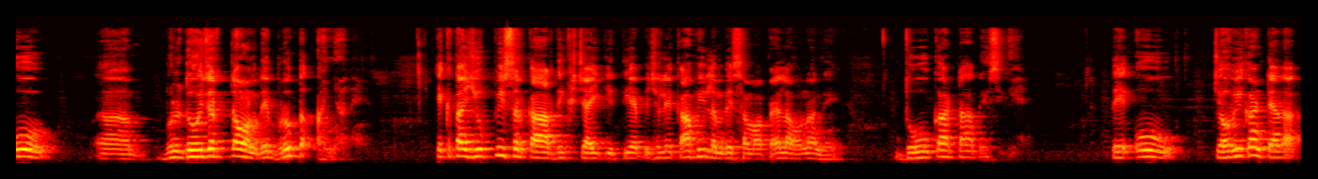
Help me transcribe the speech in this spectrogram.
ਉਹ ਬੁਲਡੋਜ਼ਰ ਢਾਉਣ ਦੇ ਵਿਰੁੱਧ ਆਈਆਂ ਨੇ। ਇੱਕ ਤਾਂ ਯੂਪੀ ਸਰਕਾਰ ਦੀ ਖਿਚਾਈ ਕੀਤੀ ਹੈ, ਪਿਛਲੇ ਕਾਫੀ ਲੰਬੇ ਸਮਾਂ ਪਹਿਲਾਂ ਉਹਨਾਂ ਨੇ ਦੋ ਘਾਟਾ ਤੇ ਸੀਗੇ। ਤੇ ਉਹ 24 ਘੰਟਿਆਂ ਦਾ,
